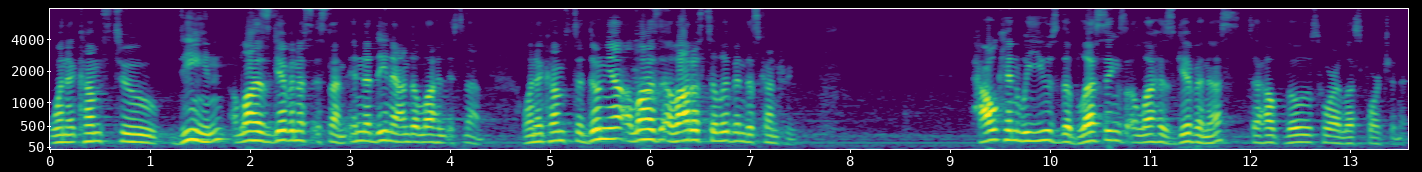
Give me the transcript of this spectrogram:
When it comes to deen, Allah has given us Islam. Inna deena inda Allah al-Islam. When it comes to dunya, Allah has allowed us to live in this country. How can we use the blessings Allah has given us to help those who are less fortunate?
